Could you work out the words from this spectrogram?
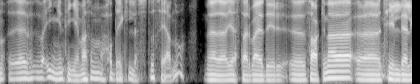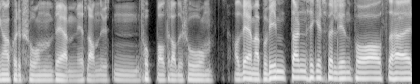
no- eh, Det var ingenting i meg som hadde egentlig lyst til å se noe. Med gjestearbeidersakene, eh, tildeling av korrupsjon, VM i et land uten fotballtradisjon. At VM er på vinteren, sikkert spiller inn på alt det her.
